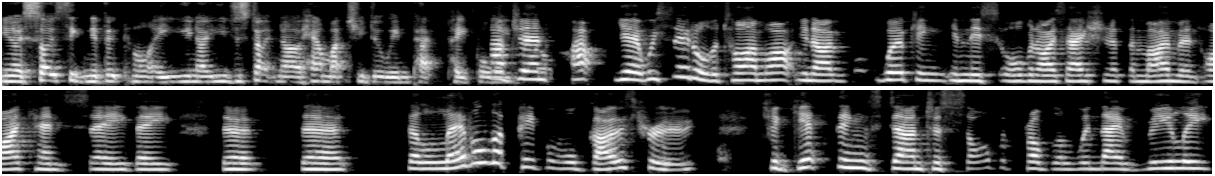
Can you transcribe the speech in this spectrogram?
you know, so significantly. You know, you just don't know how much you do impact people. Uh, Jen, uh, yeah, we see it all the time. I, you know, working in this organisation at the moment, I can see the the the the level that people will go through to get things done to solve a problem when they really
